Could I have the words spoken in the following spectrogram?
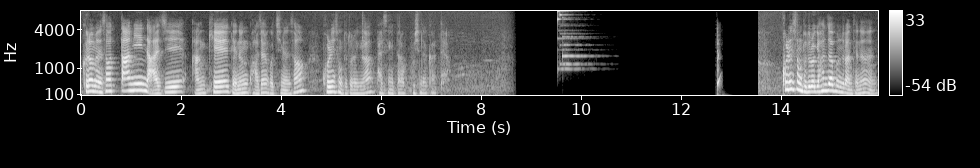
그러면서 땀이 나지 않게 되는 과정을 거치면서 콜린성 두드러기가 발생했다고 보시면 될 것 같아요. 콜린성 두드러기 환자분들한테는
